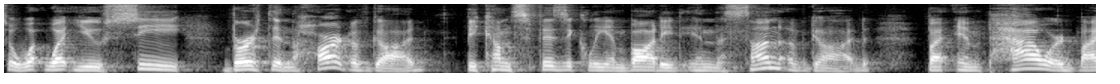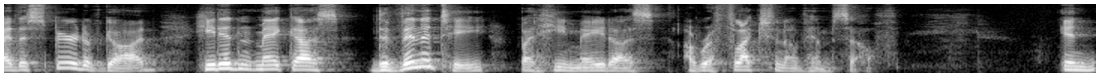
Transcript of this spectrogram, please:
So what, what you see birthed in the heart of God becomes physically embodied in the Son of God, but empowered by the Spirit of God. He didn't make us divinity, but He made us a reflection of Himself. In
